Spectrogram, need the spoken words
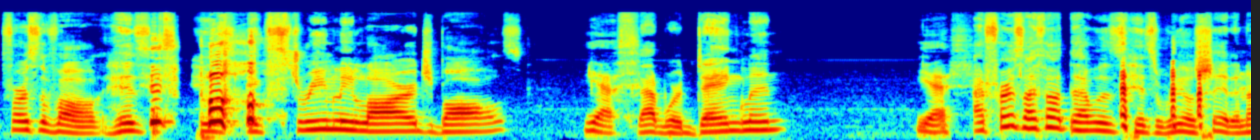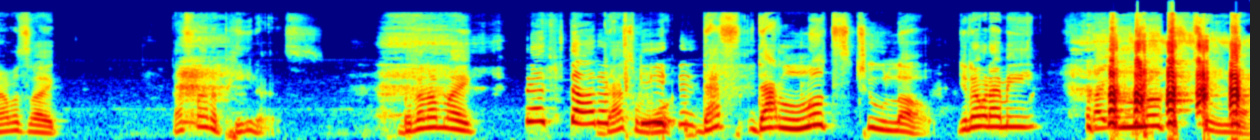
first of all, his his his extremely large balls yes, that were dangling. yes. At first, I thought that was his real shit, and I was like, "That's not a penis." But then I'm like, That's not a "That's penis. that's that looks too low." You know what I mean? Like it looks too low.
